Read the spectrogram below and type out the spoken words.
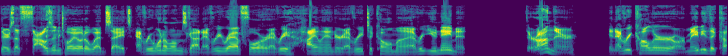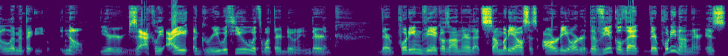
There's a thousand Toyota websites. Every one of them's got every RAV4, every Highlander, every Tacoma, every you name it. They're on there in every color or maybe the cut limit that you, no you're exactly i agree with you with what they're doing they're Yep. they're putting vehicles on there that somebody else has already ordered the vehicle that they're putting on there is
